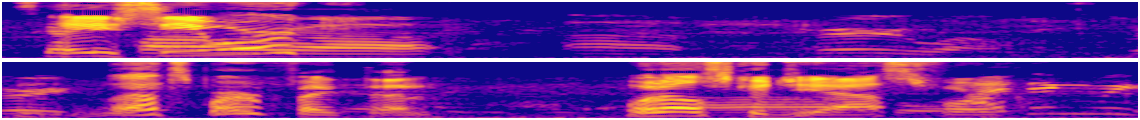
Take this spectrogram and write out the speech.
It's got AC the work? Uh, uh, very well. Very cool. That's perfect then. What else could you ask for? I think we.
